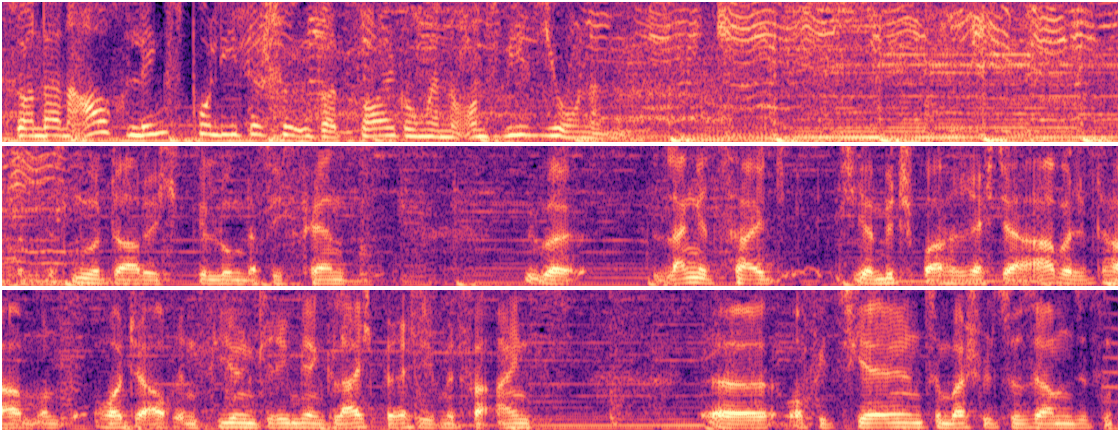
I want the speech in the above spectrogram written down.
sondern auch linkspolitische Überzeugungen und Visionen. Es ist nur dadurch gelungen, dass sich Fans über lange Zeit ihr Mitspracherechte erarbeitet haben und heute auch in vielen Gremien gleichberechtigt mit Vereinsoffiziellen äh, zum Beispiel zusammensitzen.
